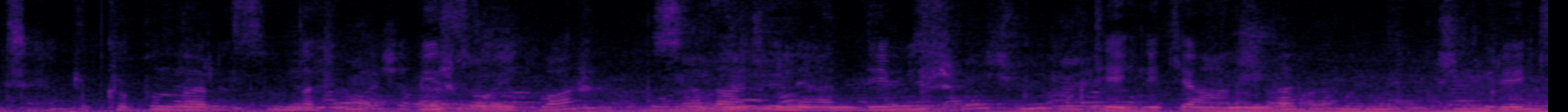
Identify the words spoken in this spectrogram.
içeri girmeyin. Kapının arasında bir oyuk var. Buradan inen demir tehlike anında direkt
